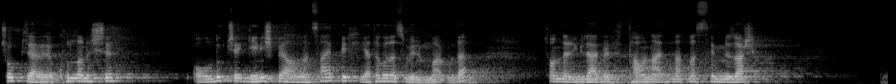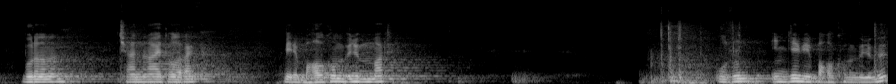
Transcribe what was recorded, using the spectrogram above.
Çok güzel ve kullanışlı, oldukça geniş bir alana sahip bir yatak odası bölümü var burada. Son derece güzel bir tavan aydınlatma sistemimiz var. Buranın kendine ait olarak bir balkon bölümü var. Uzun ince bir balkon bölümü.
